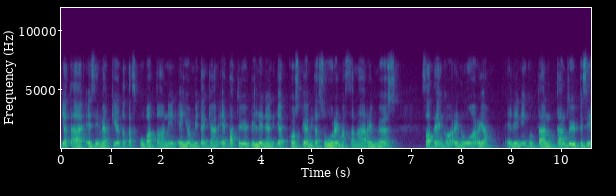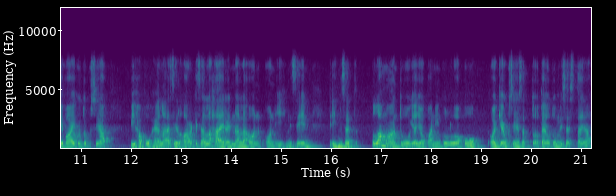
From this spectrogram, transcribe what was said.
ja tämä esimerkki, jota tässä kuvataan, niin ei ole mitenkään epätyypillinen ja koskee mitä suurimmassa määrin myös sateenkaarinuoria. Eli niin kuin tämän, tämän tyyppisiä vaikutuksia vihapuheella ja sillä arkisella häirinnällä on, on ihmisiin. Ihmiset lamaantuu ja jopa niin kuin luopuu oikeuksiensa toteutumisesta ja,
